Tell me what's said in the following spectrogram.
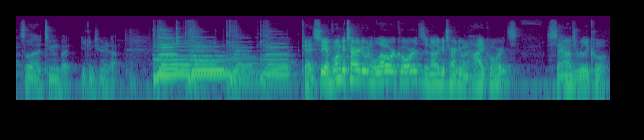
It's a little out of tune, but you can tune it up. Okay, so you have one guitar doing lower chords, another guitar doing high chords. Sounds really cool.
